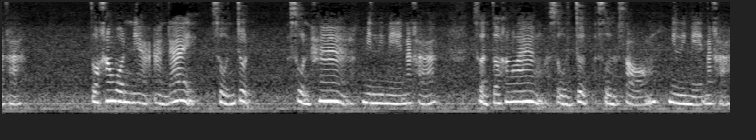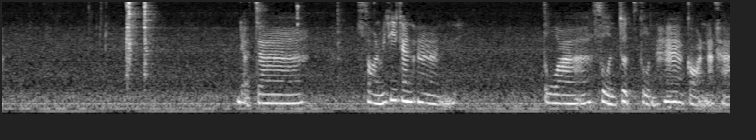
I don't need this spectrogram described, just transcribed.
นะคะ ตัวข้างบนเนี่ยอ่านได้ 0.05มิลลิเมตรนะคะ ส่วนตัวข้างล่าง 0.02มิลลิเมตรนะคะ เดี๋ยวจะสอนวิธีการอ่าน ตัว 0.05 ก่อนนะคะ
